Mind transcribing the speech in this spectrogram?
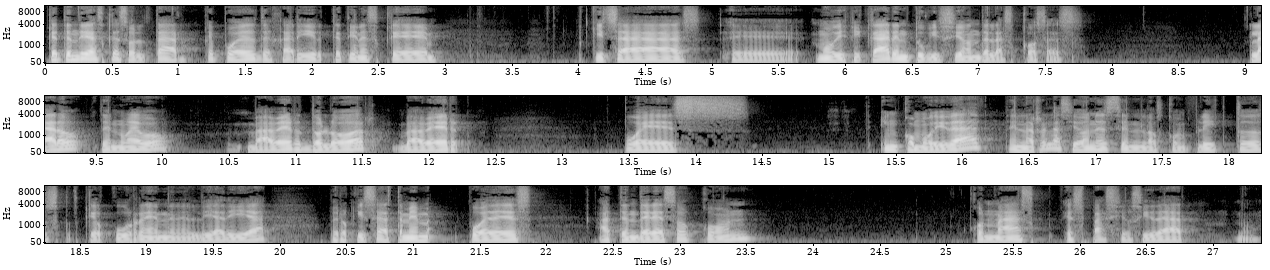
¿Qué tendrías que soltar? ¿Qué puedes dejar ir? ¿Qué tienes que quizás eh, modificar en tu visión de las cosas? Claro, de nuevo, va a haber dolor, va a haber pues incomodidad en las relaciones, en los conflictos que ocurren en el día a día, pero quizás también puedes atender eso con, con más espaciosidad. ¿no?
